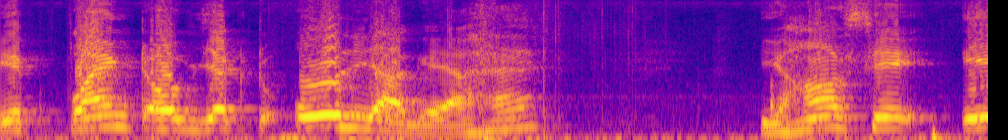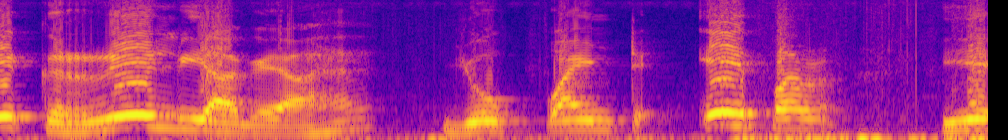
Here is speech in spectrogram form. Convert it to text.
एक पॉइंट ऑब्जेक्ट ओ लिया गया है। यहाँ से एक रे लिया गया है, जो पॉइंट ए पर ये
